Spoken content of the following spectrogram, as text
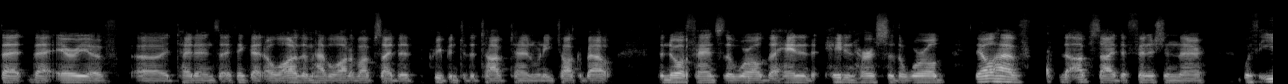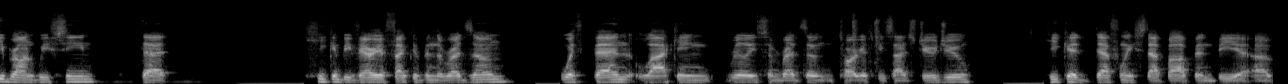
that that area of uh, tight ends, I think that a lot of them have a lot of upside to creep into the top ten. When you talk about the Noah Fants of the world, the Hayden Hurst of the world, they all have the upside to finish in there. With Ebron, we've seen that he can be very effective in the red zone with Ben lacking really some red zone targets besides Juju, he could definitely step up and be a,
